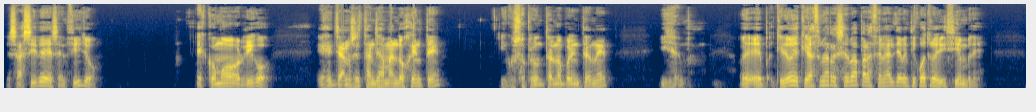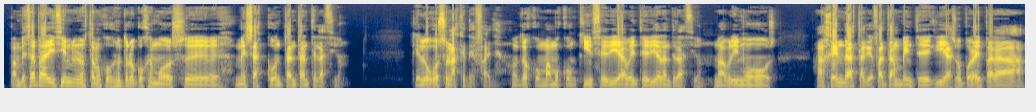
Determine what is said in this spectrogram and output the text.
Es así de sencillo. Es como os digo, eh, ya nos están llamando gente, incluso preguntando por internet, y eh, quiero, hacer una reserva para cenar el día 24 de diciembre. Para empezar, para diciembre no estamos nosotros no cogemos eh, mesas con tanta antelación. Que luego son las que te fallan. Nosotros vamos con 15 días, 20 días de antelación. No abrimos agenda hasta que faltan 20 días o por ahí para,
